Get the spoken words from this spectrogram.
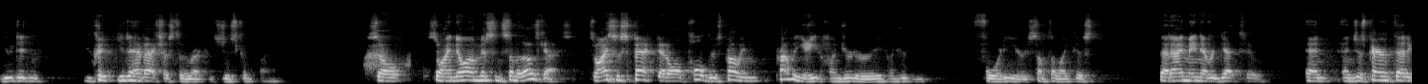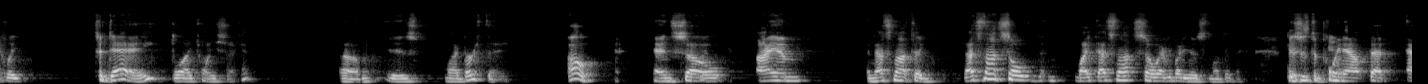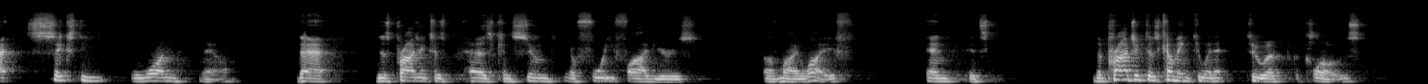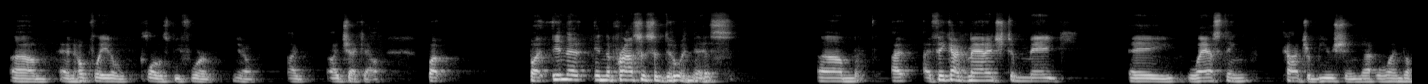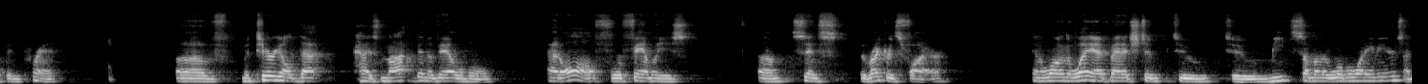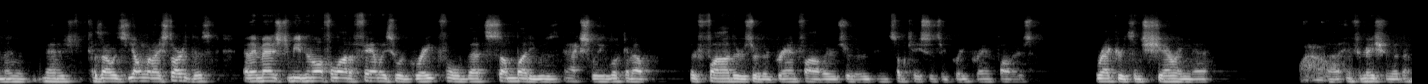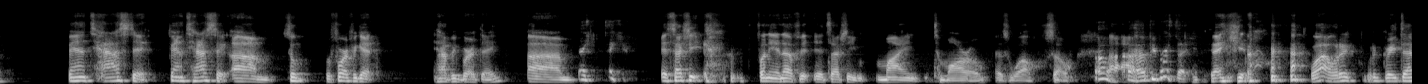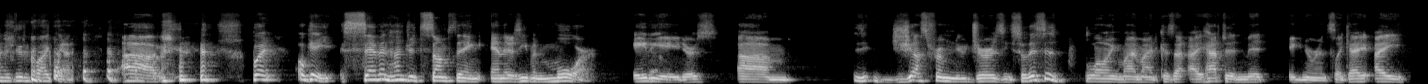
you didn't, you could, you didn't have access to the records, you just couldn't find them. So, so I know I'm missing some of those guys. So I suspect that all told, there's probably, probably 800 or 840 or something like this that I may never get to. And, and just parenthetically, today, July 22nd, um, is my birthday. Oh, and so I am, and that's not to, that's not so, Mike, that's not so everybody knows my birthday. This is to point out that at 61 now, that this project has, has consumed, you know, 45 years of my life. And it's, the project is coming to an, to a, a close. Um, and hopefully it'll close before, you know, I, I check out. But, but in the, in the process of doing this, um, I, I think I've managed to make a lasting contribution that will end up in print of material that has not been available at all for families um, since the records fire. And along the way, I've managed to to to meet some of the World War One aviators. I managed because I was young when I started this, and I managed to meet an awful lot of families who are grateful that somebody was actually looking up their fathers or their grandfathers or their, in some cases their great grandfathers records and sharing that wow. uh, information with them. Fantastic, fantastic. Um, so before I forget, happy birthday. Um, thank, you, thank you. it's actually funny enough. It, it's actually mine tomorrow as well. So, oh, uh, happy birthday! Thank you. wow, what a what a great time to do the podcast. um, but okay, seven hundred something, and there's even more aviators. Um, just from New Jersey. So this is blowing my mind because I, I, have to admit ignorance. Like I, I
